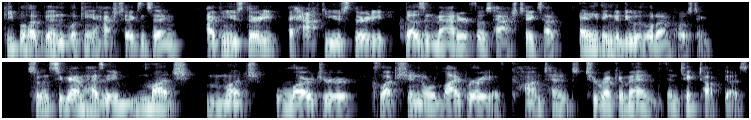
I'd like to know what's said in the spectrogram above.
people have been looking at hashtags and saying, I can use 30, I have to use 30. Doesn't matter if those hashtags have anything to do with what I'm posting. So Instagram has a much, much larger collection or library of content to recommend than TikTok does.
